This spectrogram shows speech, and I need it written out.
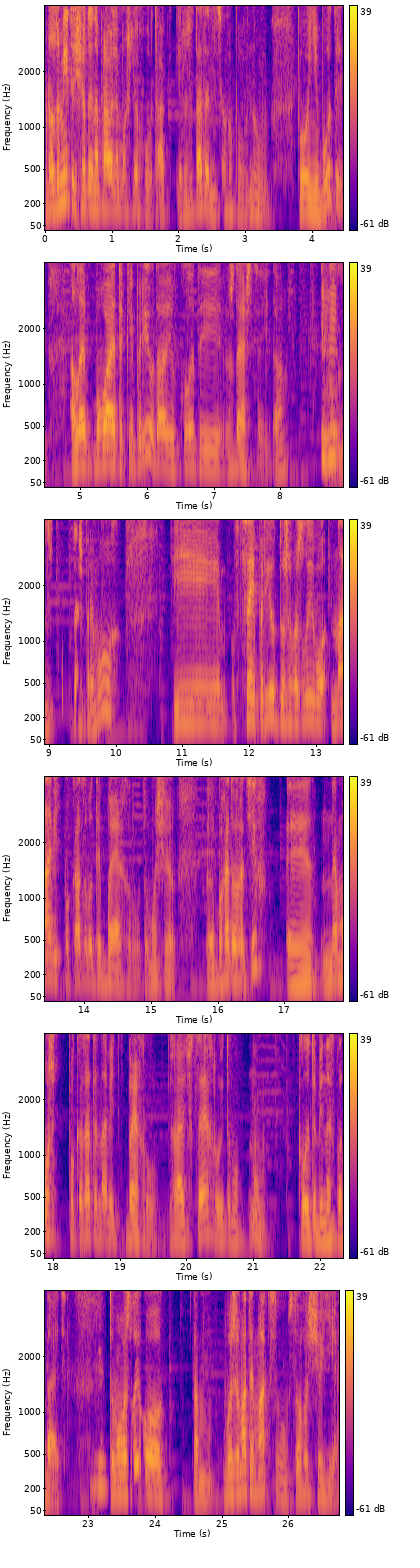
розуміти, що ти на правильному шляху, так? І результати для цього пов- ну, повинні бути. Але буває такий період, да, коли ти ждеш цей, да? Коли ждеш перемог. І в цей період дуже важливо навіть показувати Б-гру, тому що е, багато гравців е, не можуть показати навіть Б-гру. Грають в С гру, і тому, ну, коли тобі не складається. Мгм. Тому важливо там вижимати максимум з того, що є.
